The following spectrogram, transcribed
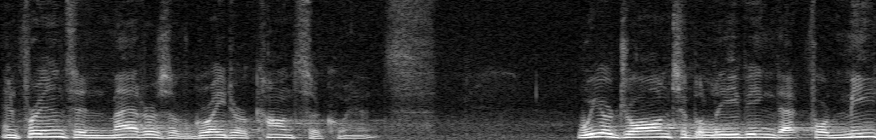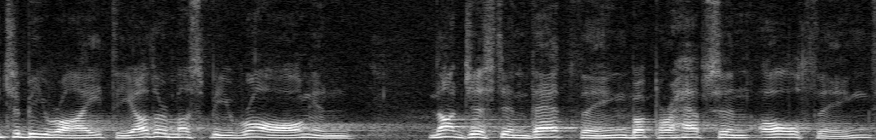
And friends, in matters of greater consequence, we are drawn to believing that for me to be right, the other must be wrong, and not just in that thing, but perhaps in all things.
